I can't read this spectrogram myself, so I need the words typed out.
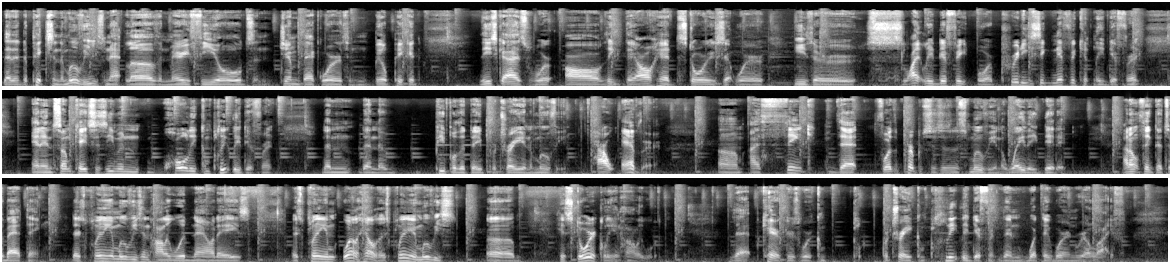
that it depicts in the movies, Nat Love and Mary Fields and Jim Beckwourth and Bill Pickett, these guys were all they, they all had stories that were either slightly different or pretty significantly different and in some cases even wholly completely different than than the people that they portray in the movie. However, um, I think that for the purposes of this movie and the way they did it, I don't think that's a bad thing. There's plenty of movies in Hollywood nowadays. There's plenty of, well, hell, there's plenty of movies uh, historically in Hollywood that characters were com- portrayed completely different than what they were in real life.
